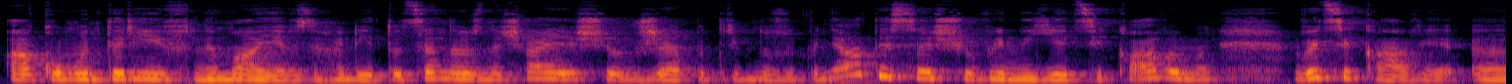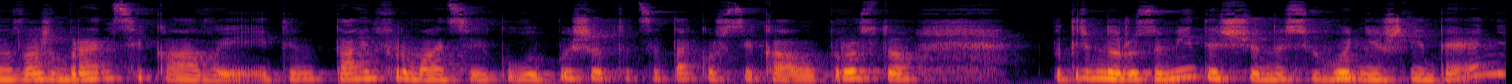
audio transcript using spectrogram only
а коментарів немає взагалі, то це не означає, що вже потрібно зупинятися, що ви не є цікавими. Ви цікаві, е, ваш бренд цікавий, і та інформація, яку ви пишете, це також цікаво. Просто потрібно розуміти, що на сьогоднішній день,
